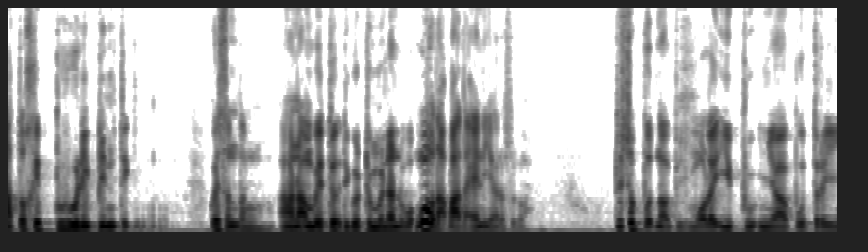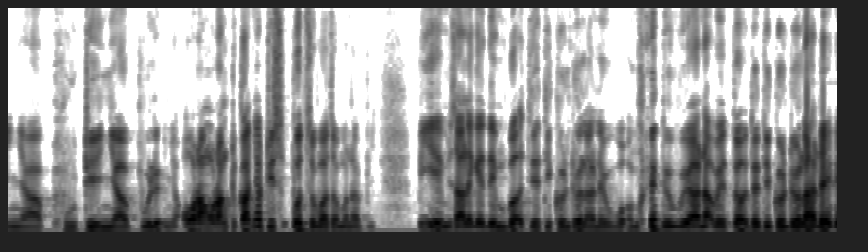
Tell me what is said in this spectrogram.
Atau hibbu bintik. Kowe seneng anak wedok digo demenan wong. Oh tak pateni ya Rasulullah. Disebut Nabi, mulai ibunya, putrinya, budenya, buliknya, orang-orang dekatnya disebut semua sama Nabi. Piye misalnya kayak dembok jadi gondolane wong, kayak anak wedok jadi gondolane,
